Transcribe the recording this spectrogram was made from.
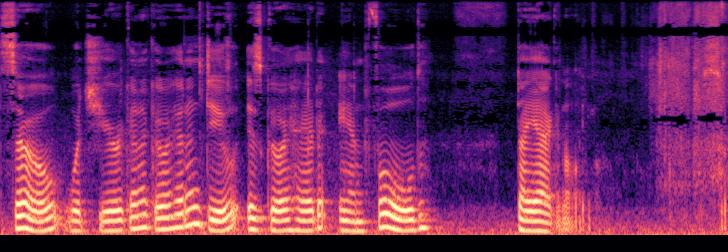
So what you're gonna go ahead and do is go ahead and fold diagonally. So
